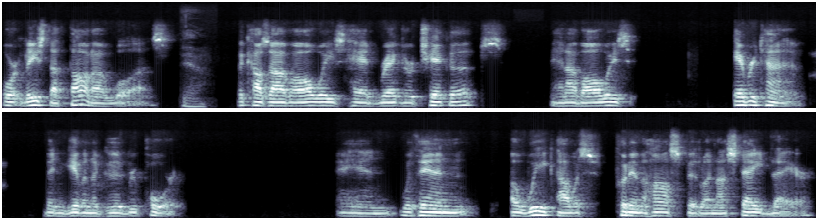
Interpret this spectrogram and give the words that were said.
or at least I thought I was. Yeah. Because I've always had regular checkups and I've always, every time, been given a good report. And within a week, I was put in the hospital and I stayed there.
